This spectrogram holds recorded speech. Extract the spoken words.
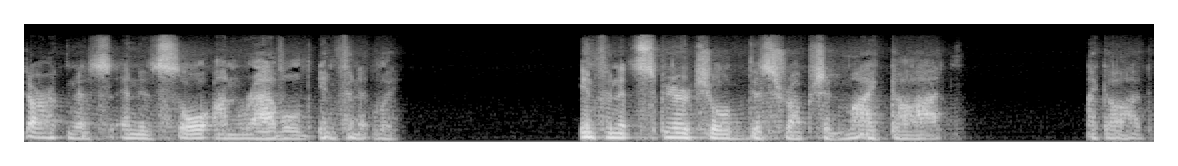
darkness, and his soul unraveled infinitely. Infinite spiritual disruption. My God, my God,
